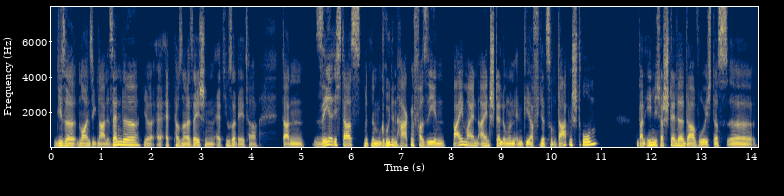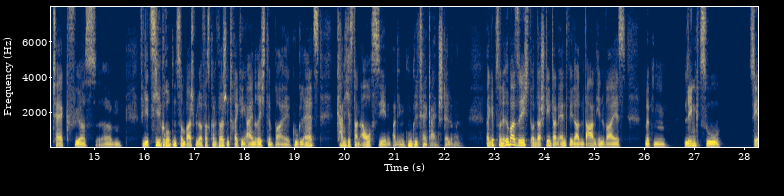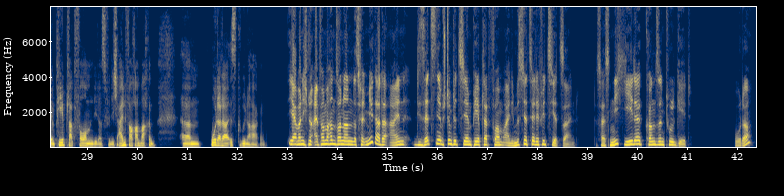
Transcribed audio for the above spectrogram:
diese neuen Signale sende, hier äh, Add Personalization, Add User Data, dann sehe ich das mit einem grünen Haken versehen bei meinen Einstellungen in GA4 zum Datenstrom und an ähnlicher Stelle, da wo ich das äh, Tag fürs ähm, für die Zielgruppen zum Beispiel auf das Conversion Tracking einrichte bei Google Ads, kann ich es dann auch sehen bei den Google Tag Einstellungen. Da gibt es so eine Übersicht und da steht dann entweder ein Warnhinweis mit einem Link zu CMP-Plattformen, die das für dich einfacher machen, ähm, oder da ist grüner Haken. Ja, aber nicht nur einfach machen, sondern das fällt mir gerade ein, die setzen ja bestimmte CMP-Plattformen ein, die müssen ja zertifiziert sein. Das heißt, nicht jede Consent-Tool geht. Oder?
